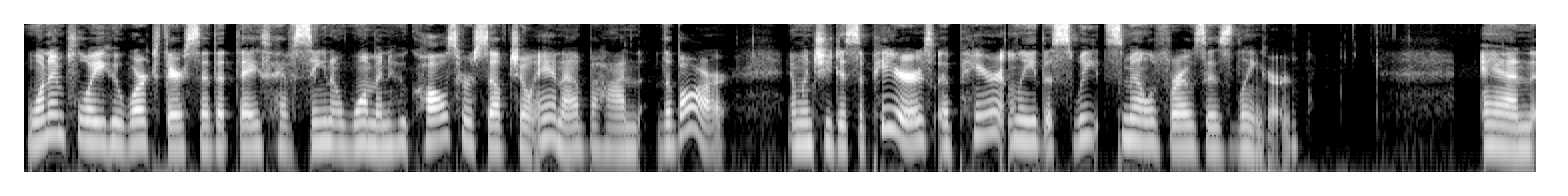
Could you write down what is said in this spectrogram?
One employee who worked there said that they have seen a woman who calls herself Joanna behind the bar. And when she disappears, apparently the sweet smell of roses linger. And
